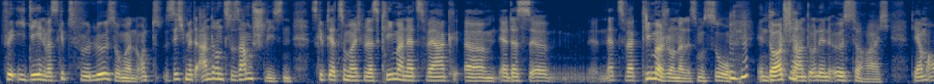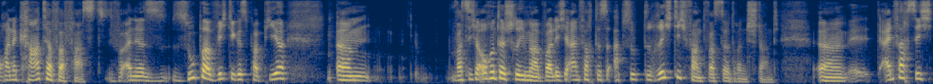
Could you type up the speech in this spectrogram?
für Ideen, was gibt's für Lösungen und sich mit anderen zusammenschließen. Es gibt ja zum Beispiel das Klimanetzwerk, ähm, das äh, Netzwerk Klimajournalismus so mhm. in Deutschland ja. und in Österreich. Die haben auch eine Charta verfasst. Ein super wichtiges Papier. Ähm, was ich auch unterschrieben habe, weil ich einfach das absolut richtig fand, was da drin stand. Äh, einfach sich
